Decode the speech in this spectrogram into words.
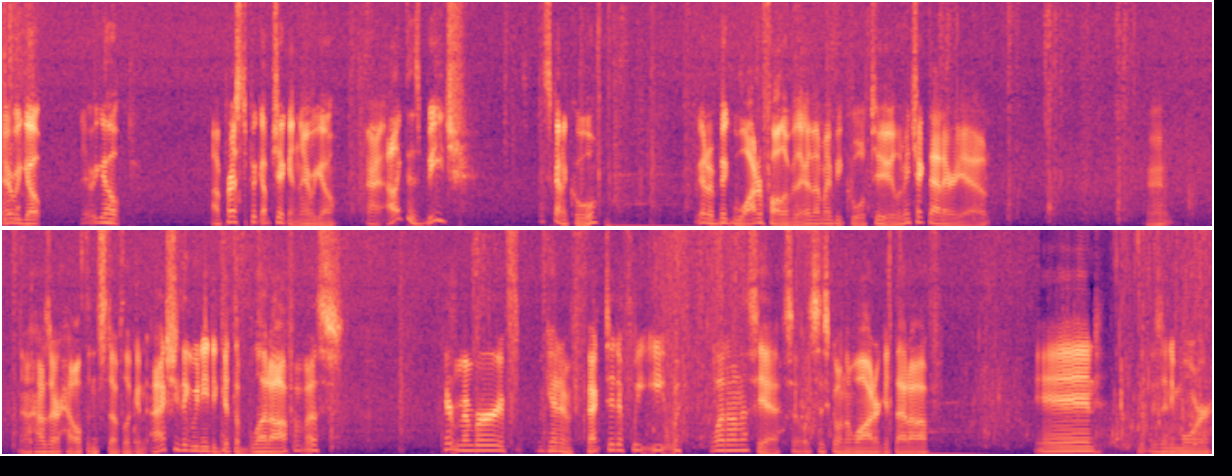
There we go. There we go. I pressed to pick up chicken. There we go. Alright, I like this beach. It's kind of cool. We got a big waterfall over there. That might be cool too. Let me check that area out. Alright. Now, how's our health and stuff looking? I actually think we need to get the blood off of us. Can't remember if we get infected if we eat with blood on us. Yeah, so let's just go in the water, get that off. And if there's any more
